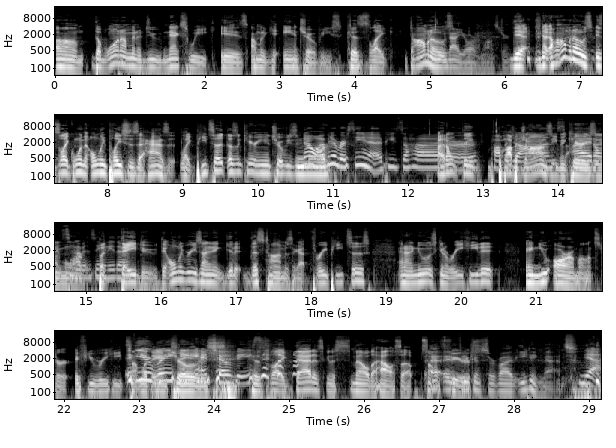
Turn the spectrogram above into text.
Um, the one I'm gonna do next week is I'm gonna get anchovies because like Domino's. now you're a monster. Yeah, Domino's is like one of the only places that has it. Like Pizza Hut doesn't carry anchovies anymore. no, I've never seen it at Pizza Hut. I don't or think Papa, Papa, John's. John's, even carries it don't, anymore. Haven't seen but it either. they do. The only reason I didn't get it this time is I got three pizzas and I knew it was going to reheat it. And you are a monster if you reheat If something you with reheat anchovies. anchovies. Because like that is going to smell the house up. Uh, Something if you can survive eating that. Yeah.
